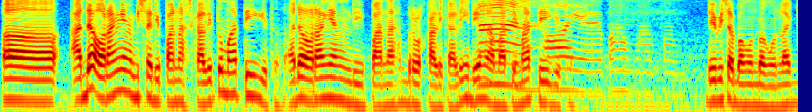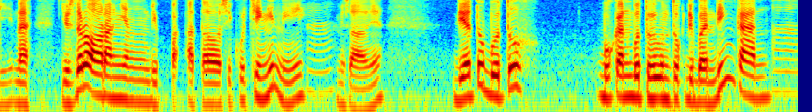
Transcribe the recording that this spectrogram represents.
eh ada orang yang bisa dipanas sekali tuh mati gitu. Ada orang yang dipanah berkali-kali dia nggak mati-mati oh gitu. iya paham paham paham dia bisa bangun-bangun lagi. Nah, justru orang yang di atau si kucing ini misalnya dia tuh butuh bukan butuh untuk dibandingkan, Ah.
